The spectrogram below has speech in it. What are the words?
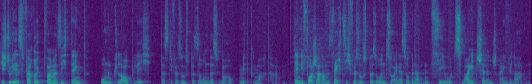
Die Studie ist verrückt, weil man sich denkt, unglaublich, dass die Versuchspersonen das überhaupt mitgemacht haben. Denn die Forscher haben 60 Versuchspersonen zu einer sogenannten CO2-Challenge eingeladen.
